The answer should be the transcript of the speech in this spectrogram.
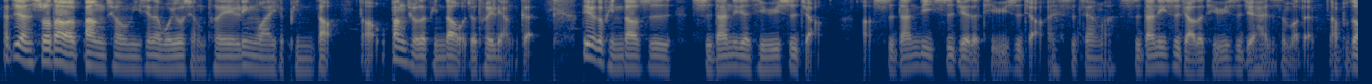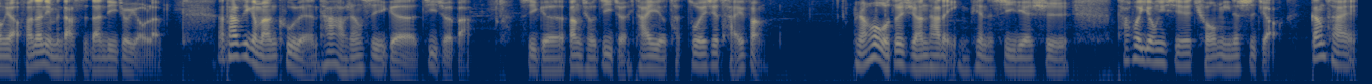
那既然说到了棒球迷，现在我又想推另外一个频道啊，棒球的频道我就推两个。第二个频道是史丹利的体育视角。啊，史丹利世界的体育视角，哎，是这样吗？史丹利视角的体育世界还是什么的？啊，不重要，反正你们打史丹利就有了。那他是一个蛮酷的人，他好像是一个记者吧，是一个棒球记者，他也有采做一些采访。然后我最喜欢他的影片的系列是，他会用一些球迷的视角。刚才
